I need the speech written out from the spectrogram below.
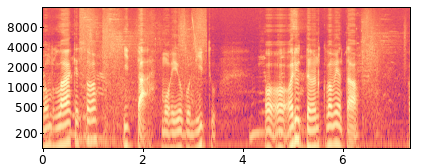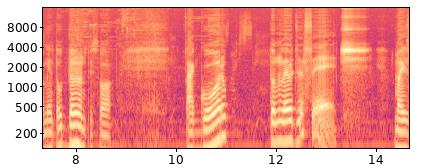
Vamos lá, que é só... Eita, morreu bonito. Ó, ó, olha o dano que vai aumentar. Aumentou o dano, pessoal. Agora Tô no level 17. Mais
